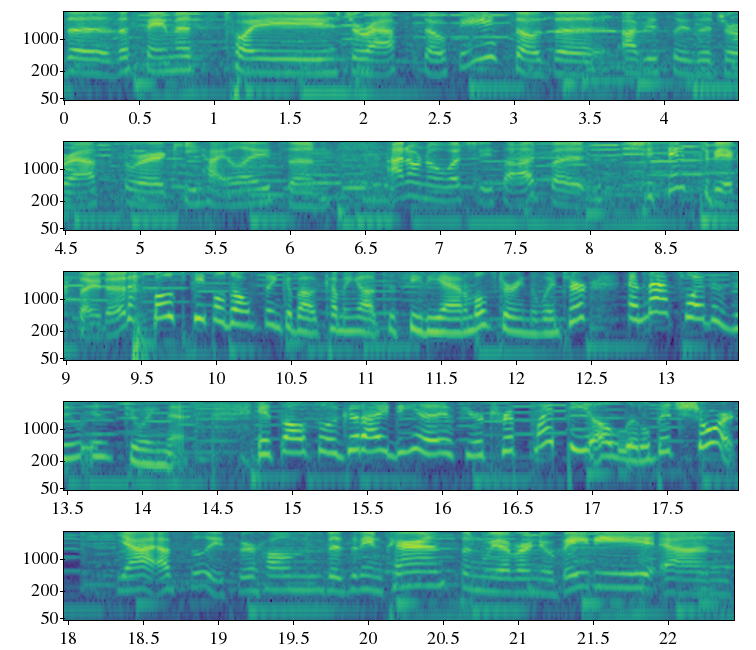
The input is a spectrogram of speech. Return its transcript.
the the famous toy giraffe Sophie. So the obviously the giraffes were a key highlight, and I don't know what she thought, but she seems to be excited. Most people don't think about coming out to see the animals during the winter, and that's why the zoo is doing this. It's also a good idea if your trip might be a little bit short. Yeah, absolutely. So we're home visiting parents and we have our new baby and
